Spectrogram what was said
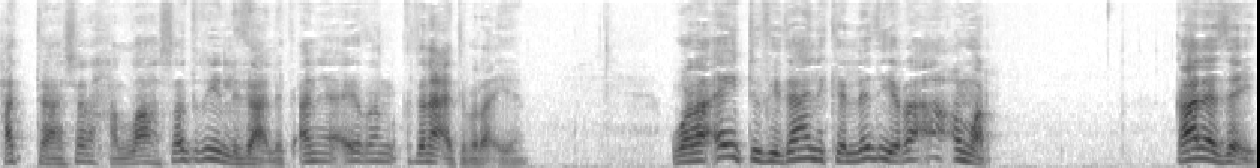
حتى شرح الله صدري لذلك. أنا أيضا اقتنعت برأيه. ورأيت في ذلك الذي رأى عمر. قال زيد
